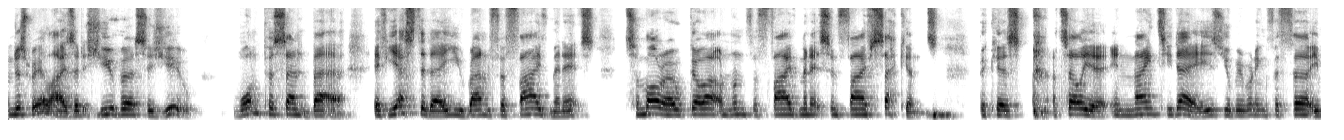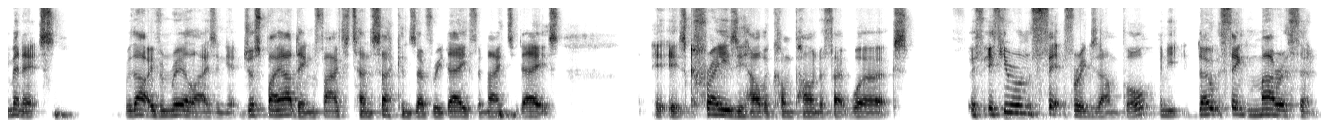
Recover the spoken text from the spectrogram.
and just realize that it's you versus you. 1% better. If yesterday you ran for five minutes, tomorrow go out and run for five minutes and five seconds. Because I tell you, in 90 days, you'll be running for 30 minutes without even realizing it, just by adding five to 10 seconds every day for 90 days. It's crazy how the compound effect works. If, if you're unfit, for example, and you don't think marathon,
